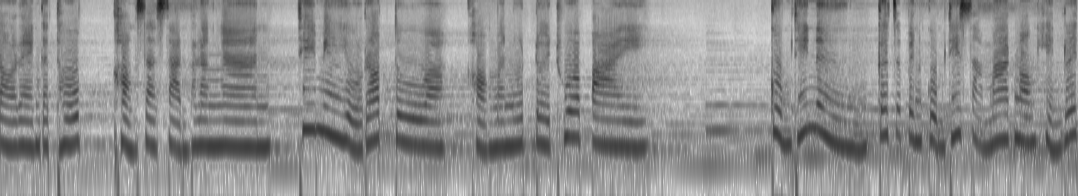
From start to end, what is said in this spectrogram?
ต่อแรงกระทบของสสารพลังงานที่มีอยู่รอบตัวของมนุษย์โดยทั่วไป กลุ่มที่หนึ่งก็จะเป็นกลุ่มที่สามารถมองเห็นด้วย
